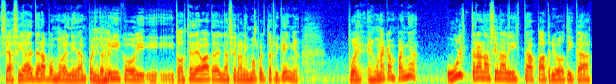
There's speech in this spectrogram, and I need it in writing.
se hacía desde la posmodernidad en Puerto. Rico y, y- y todo este debate del nacionalismo puertorriqueño, pues es una campaña ultra nacionalista, patriótica,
